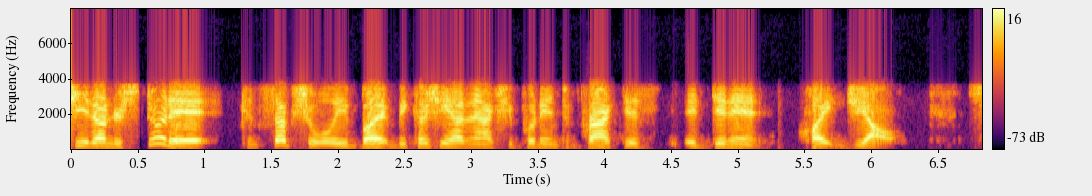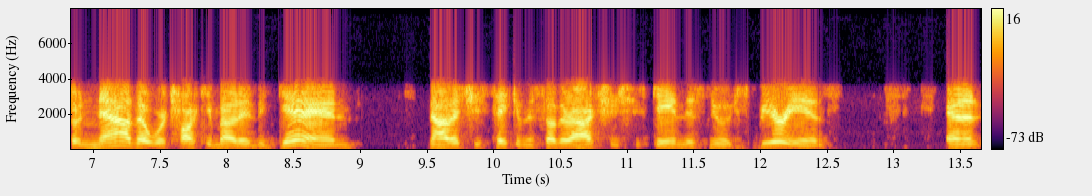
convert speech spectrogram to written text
she had understood it conceptually, but because she hadn't actually put it into practice, it didn't quite gel. So now that we're talking about it again, now that she's taken this other action, she's gained this new experience, and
